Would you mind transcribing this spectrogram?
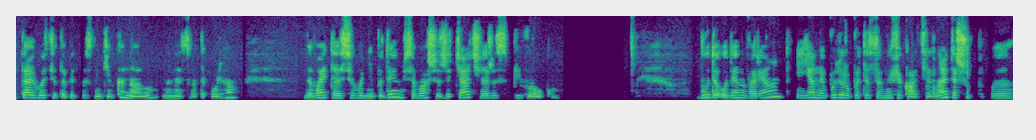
Вітаю гостів та підписників каналу. Мене звати Ольга. Давайте сьогодні подивимося ваше життя через півроку. Буде один варіант, і я не буду робити сигніфікацію. Знаєте, щоб е,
